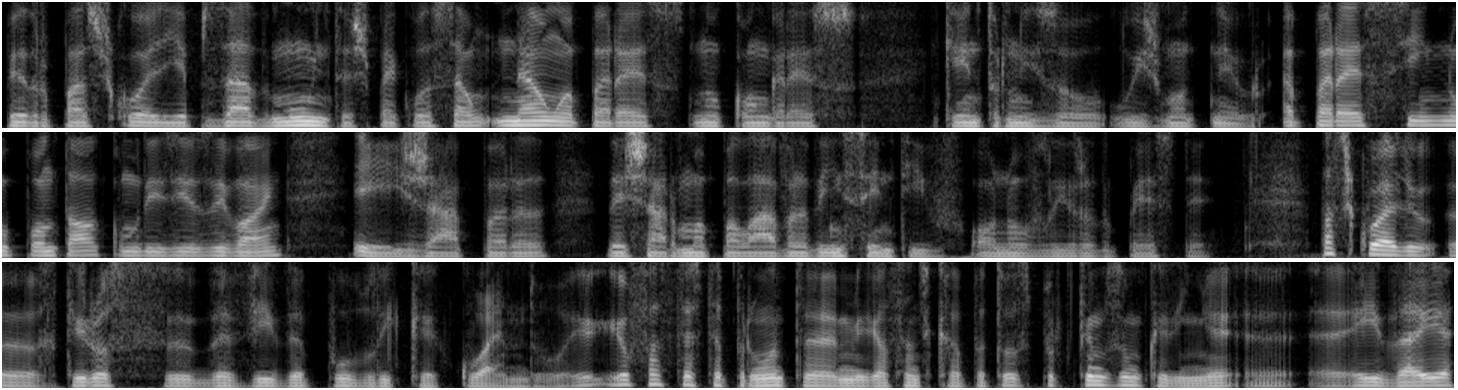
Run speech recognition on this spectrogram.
Pedro Passos Coelho, apesar de muita especulação, não aparece no Congresso que entronizou Luís Montenegro. Aparece sim no Pontal, como dizias e bem, e já para deixar uma palavra de incentivo ao novo líder do PSD. Passos Coelho uh, retirou-se da vida pública quando? Eu, faço esta pergunta, Miguel Santos Carrapatoso, porque temos um bocadinho a, a ideia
